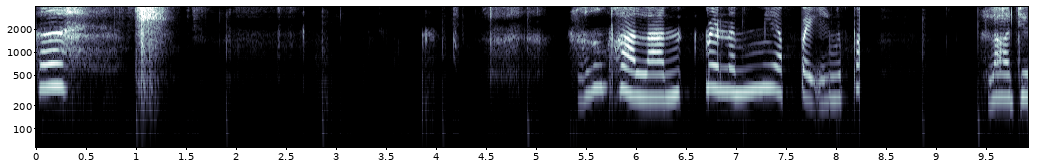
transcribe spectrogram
เฮ้ย เราต้อง ผ่านร้านแม่ละเมียบไปอีกหรือเปล่ารอดู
